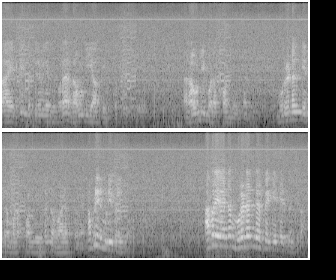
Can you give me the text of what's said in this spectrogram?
நான் எப்படி இந்த பிரிவில் இருக்க போறேன் ரவுடியாக இருக்கும். ரவுடி மனப்பான்மையுடன் முரடன் என்ற மனப்பான்மையுடன் நான் வாழப் போறேன். அப்படின்னு முடிவு பண்ணிக்கிறோம் அப்புறம் வேணா முரடன்கிற பேக்கேஜ் எடுத்து வச்சுக்கலாம்.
